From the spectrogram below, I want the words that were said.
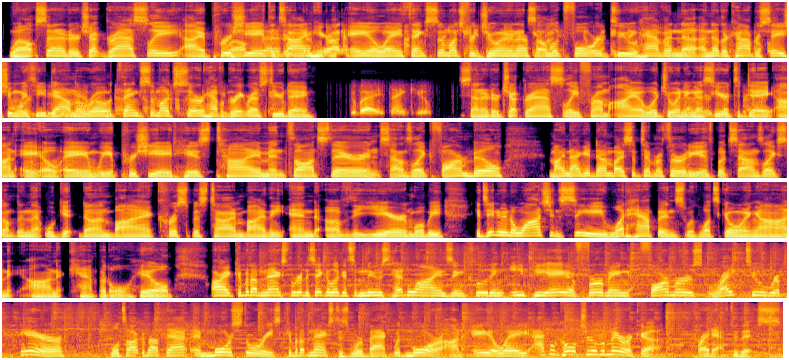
Well, Senator Chuck Grassley, I appreciate well, the time here on AOA. Thanks so much for joining us. I look forward to having uh, another conversation with you down the road. Thanks so much, sir. Have a great rest of your day. Goodbye. Thank you. Senator Chuck Grassley from Iowa joining Senator us here today on AOA, and we appreciate his time and thoughts there. And sounds like Farm Bill might not get done by September 30th, but sounds like something that will get done by Christmas time, by the end of the year. And we'll be continuing to watch and see what happens with what's going on on Capitol Hill. All right, coming up next, we're going to take a look at some news headlines, including EPA affirming farmers' right to repair. We'll talk about that and more stories coming up next as we're back with more on AOA Agriculture of America right after this.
